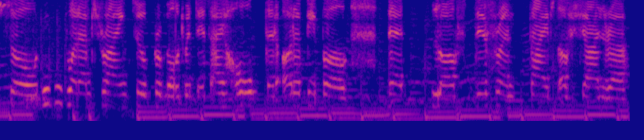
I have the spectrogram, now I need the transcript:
so this is what I'm trying to promote with this. I hope that other people that love different types of genre,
